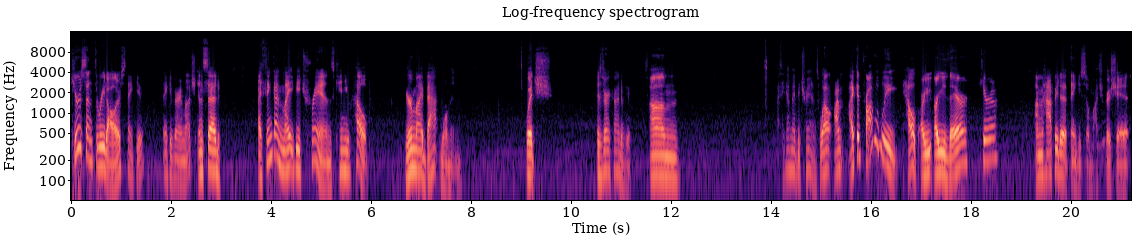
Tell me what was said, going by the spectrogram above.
Kira sent three dollars. Thank you, thank you very much, and said, "I think I might be trans. Can you help? You're my Batwoman," which is very kind of you. Um, I think I might be trans. Well, I'm. I could probably help. Are you? Are you there, Kira? I'm happy to. Thank you so much. Appreciate it.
